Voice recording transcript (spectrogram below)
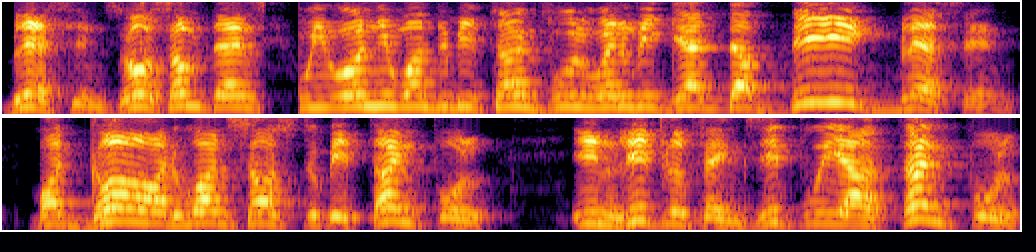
blessings. So sometimes we only want to be thankful when we get the big blessing. But God wants us to be thankful in little things. If we are thankful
